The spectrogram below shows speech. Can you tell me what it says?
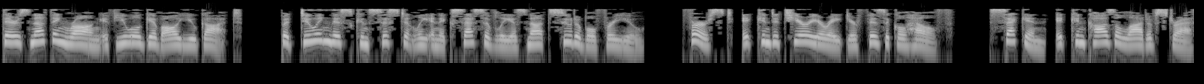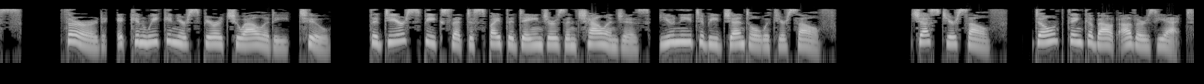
There's nothing wrong if you will give all you got. But doing this consistently and excessively is not suitable for you. First, it can deteriorate your physical health. Second, it can cause a lot of stress. Third, it can weaken your spirituality, too. The deer speaks that despite the dangers and challenges, you need to be gentle with yourself. Just yourself. Don't think about others yet.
